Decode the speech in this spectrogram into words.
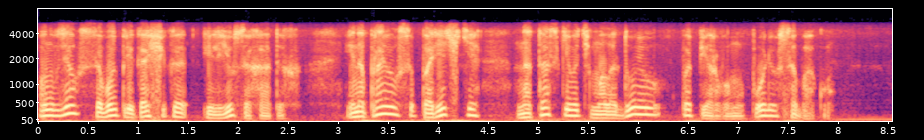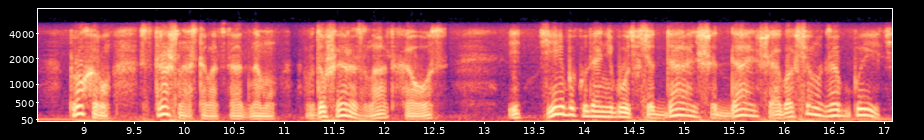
Он взял с собой приказчика Илью Сахатых и направился по речке натаскивать молодую по первому полю собаку. Прохору страшно оставаться одному — в душе разлад, хаос. Идти бы куда-нибудь все дальше, дальше, обо всем забыть.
